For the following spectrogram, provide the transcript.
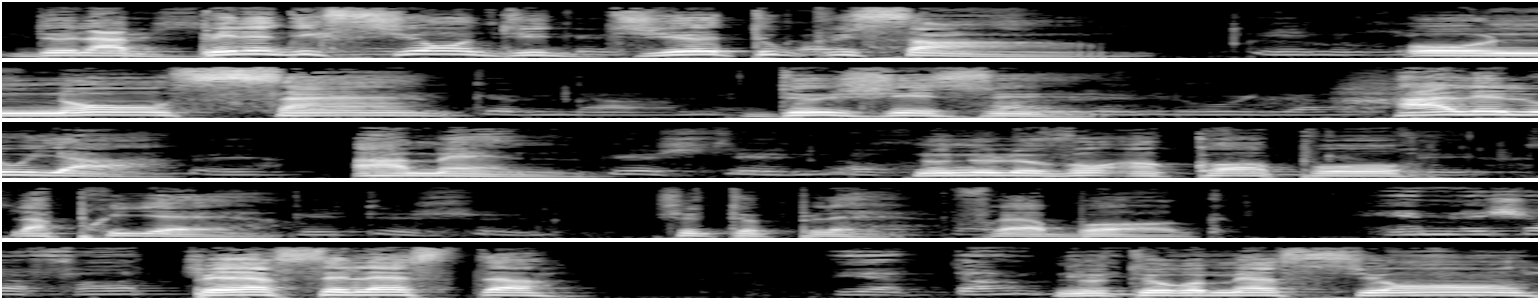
de la bénédiction du Dieu Tout-Puissant au nom saint de Jésus. Alléluia. Amen. Nous nous levons encore pour la prière. S'il te plaît, frère Borg. Père céleste, nous te remercions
